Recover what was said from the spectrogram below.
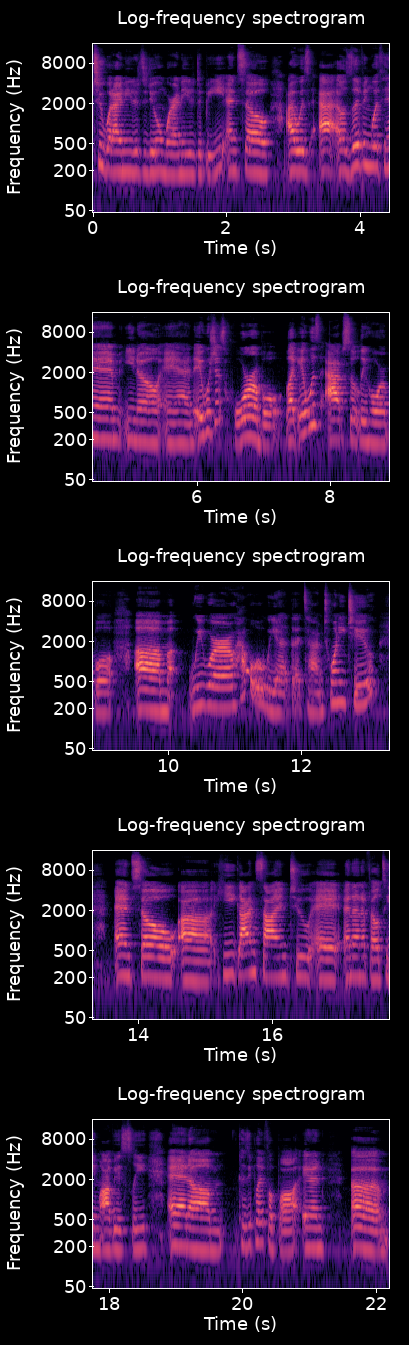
to what I needed to do and where I needed to be. And so I was at I was living with him, you know, and it was just horrible. Like it was absolutely horrible. Um we were how old were we at that time? 22. And so uh he got signed to a an NFL team obviously and um cuz he played football and um,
